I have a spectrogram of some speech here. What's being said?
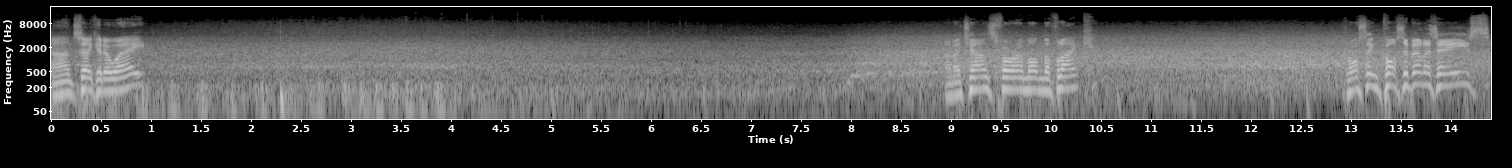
And take it away. And a chance for him on the flank. Crossing possibilities.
